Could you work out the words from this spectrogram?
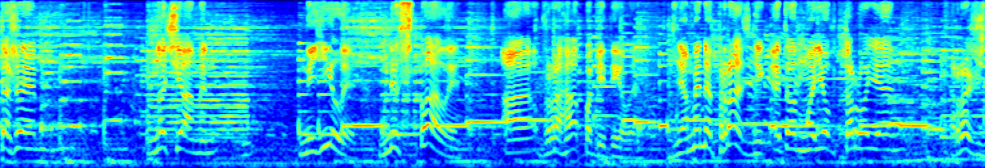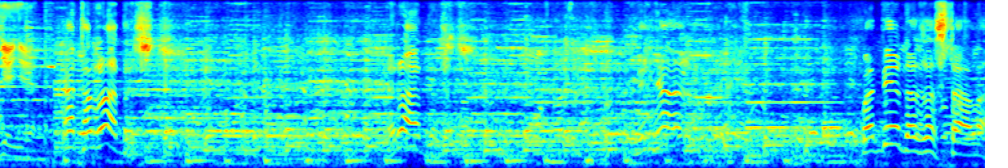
Даже ночами не їли, не спали, а врага победили. Для мене праздник – це моє второе рождение. Это радость. Радость. Меня победа застала.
